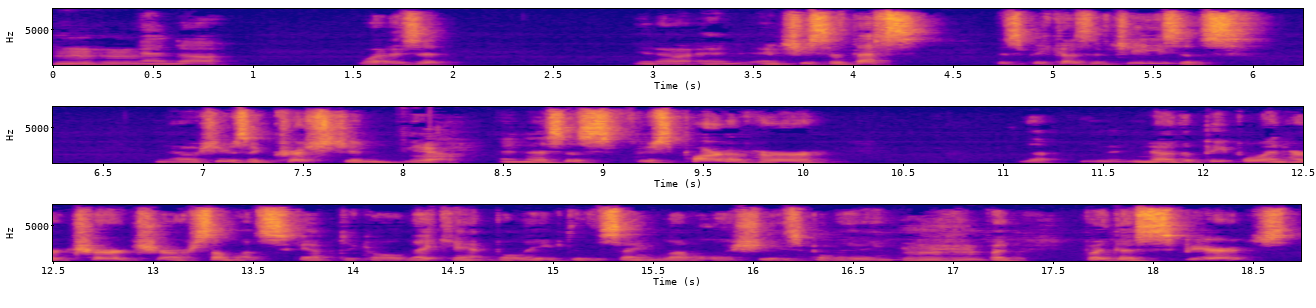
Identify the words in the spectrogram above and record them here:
Mm-hmm. and uh, what is it you know and and she said that's it's because of jesus you know she was a christian Yeah. and this is just part of her the you know the people in her church are somewhat skeptical. They can't believe to the same level as she's believing. Mm-hmm. but but the spirits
